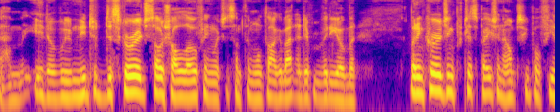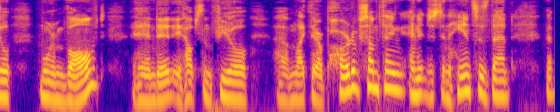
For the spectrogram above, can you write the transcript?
Um, you know, we need to discourage social loafing, which is something we'll talk about in a different video, but, but encouraging participation helps people feel more involved and it, it helps them feel um, like they're a part of something and it just enhances that, that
